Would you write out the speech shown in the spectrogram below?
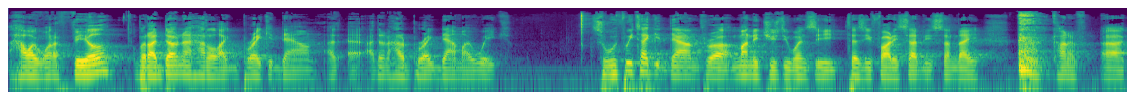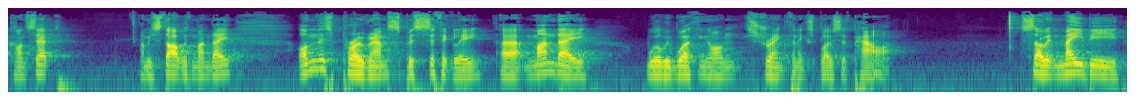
how I want to feel, but I don't know how to like break it down. I, I don't know how to break down my week. So if we take it down through a Monday, Tuesday, Wednesday, Thursday, Friday, Saturday, Sunday kind of uh, concept, and we start with Monday. On this program specifically, uh, Monday we'll be working on strength and explosive power. So it may be,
